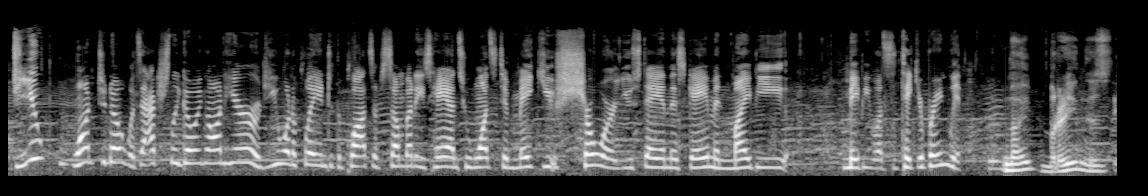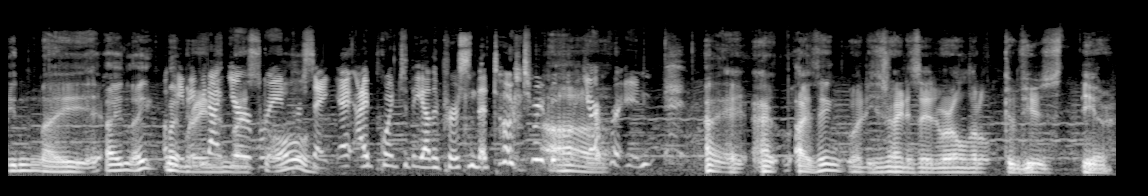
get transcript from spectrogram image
Do you want to know what's actually going on here, or do you want to play into the plots of somebody's hands who wants to make you sure you stay in this game and maybe, maybe wants to take your brain with? My brain is in my. I like my Okay, maybe not my your brain per se. I, I point to the other person that talked to me about your Oh. brain. I, I, I think what he's trying to say is we're all a little confused here.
